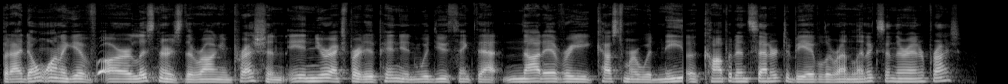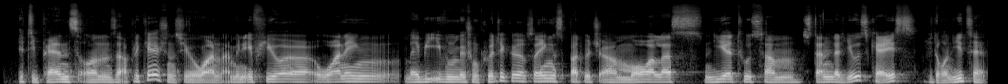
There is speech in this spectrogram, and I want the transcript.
But I don't want to give our listeners the wrong impression. In your expert opinion, would you think that not every customer would need a competence center to be able to run Linux in their enterprise? It depends on the applications you run. I mean, if you're running maybe even mission critical things, but which are more or less near to some standard use case, you don't need that.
